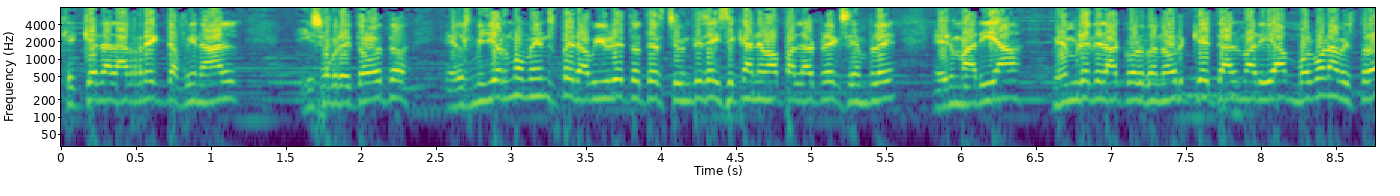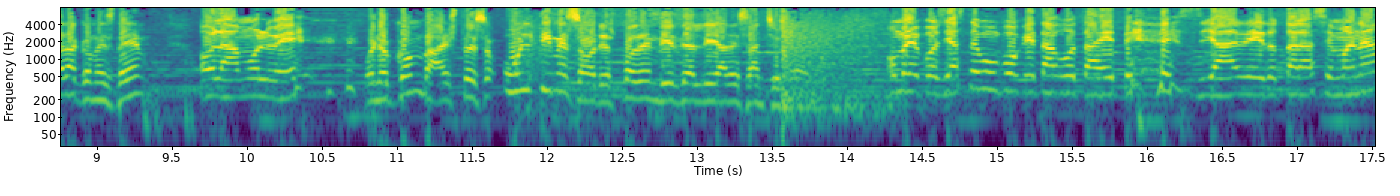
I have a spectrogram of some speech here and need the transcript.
que queda la recta final i sobretot els millors moments per a viure totes juntes així que anem a parlar per exemple en Maria, membre de la Cor d'Honor què tal Maria? Molt bona vesprada, com estem? Hola, molt bé Bueno, com va? Estas últimes hores podem dir del dia de Sant Josep Hombre, pues ja estem un poquet agotaetes ja de tota la setmana,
